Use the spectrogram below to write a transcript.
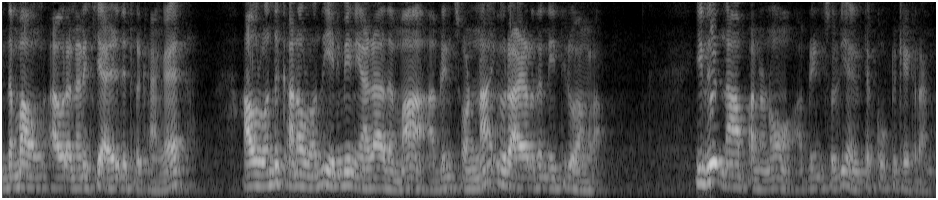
இந்தம்மா அவங்க அவரை நினச்சி அழுதுட்டுருக்காங்க அவர் வந்து கணவர் வந்து இனிமேல் நீ அழாதம்மா அப்படின்னு சொன்னால் இவர் அழகதை நிறுத்திடுவாங்களாம். இது நான் பண்ணணும் அப்படின்னு சொல்லி என்கிட்ட கூப்பிட்டு கேட்குறாங்க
